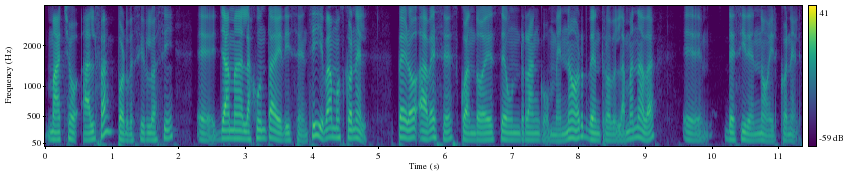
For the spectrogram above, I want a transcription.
macho alfa, por decirlo así, eh, llama a la junta y dicen, sí, vamos con él. Pero a veces, cuando es de un rango menor dentro de la manada, eh, deciden no ir con él.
